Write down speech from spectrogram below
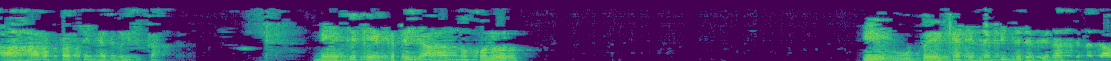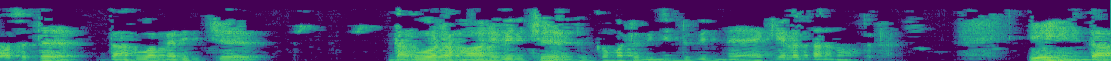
ආහාර ප්‍රත්‍යයෙන් හැදෙන ස්කන්ධ. මේ දෙක එකට යා නොකොලොත් ඒ රූපේ කැඩෙන බින්දෙන වෙනස් වෙන දවසට දරුවා මැරිච්ච දරුවට හානි වෙච්ච දුක මට විඳින්න වෙන්නේ නැහැ කියලා දන්නවකට. ඒ හින්දා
